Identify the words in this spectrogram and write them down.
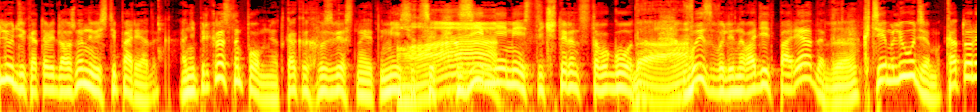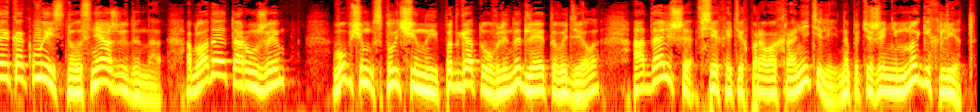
люди, которые должны навести порядок, они прекрасно помнят, как их в известные месяцы, А-а-а. зимние месяцы 2014 года да. вызвали наводить порядок к тем людям, которые, как выяснилось, неожиданно обладают оружием, в общем, сплочены, подготовлены для этого дела, а дальше всех этих правоохранителей на протяжении многих лет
